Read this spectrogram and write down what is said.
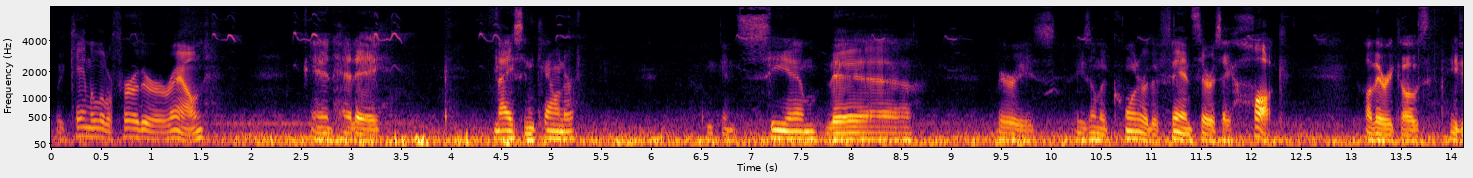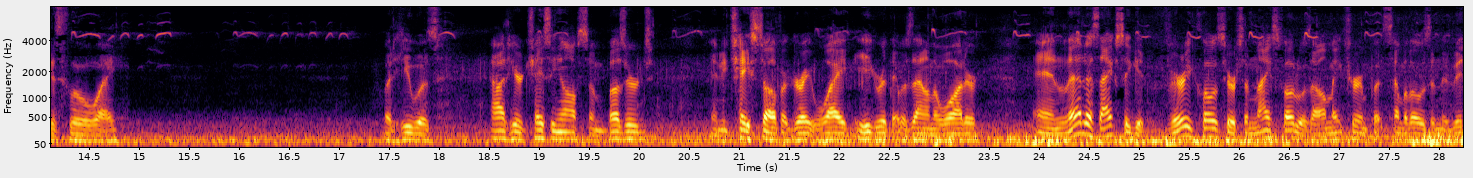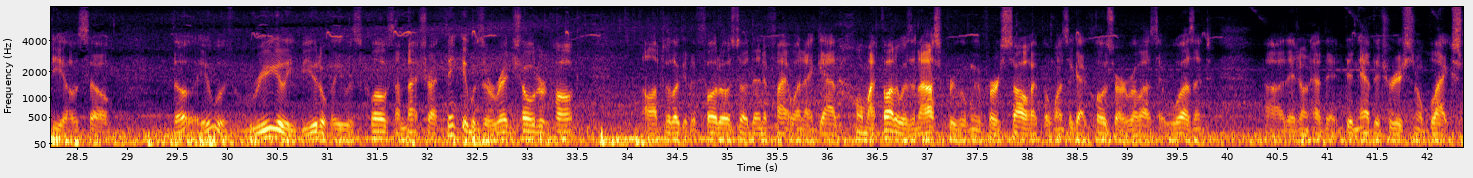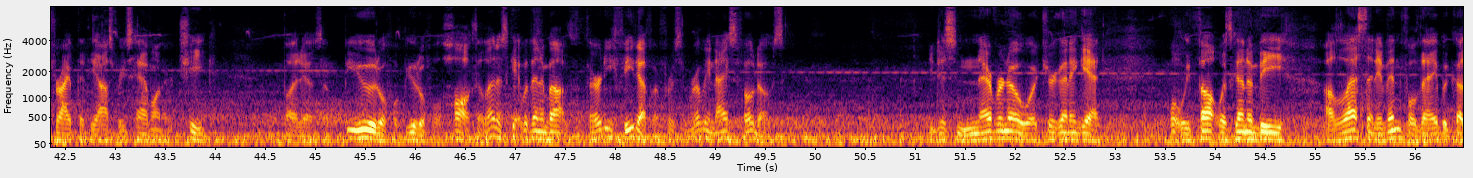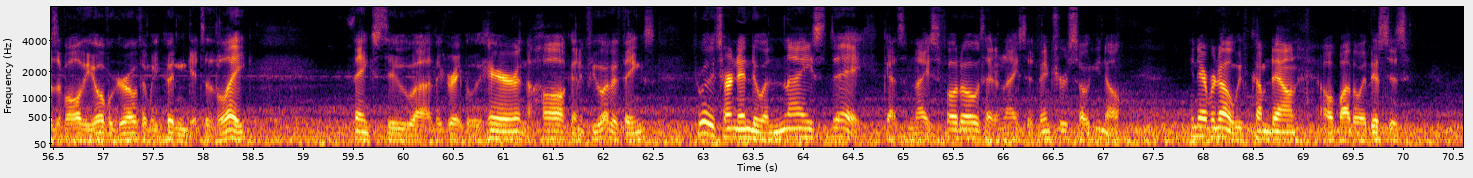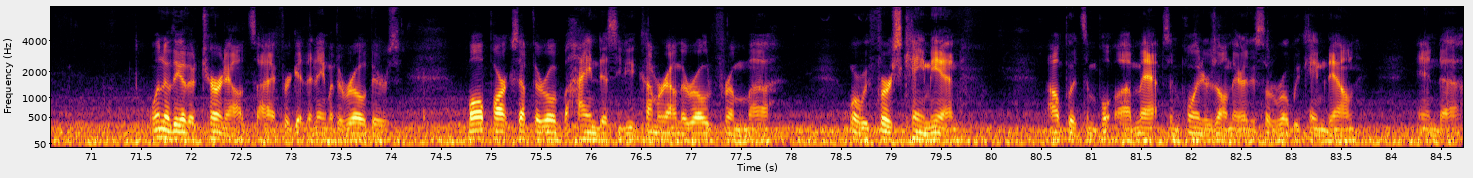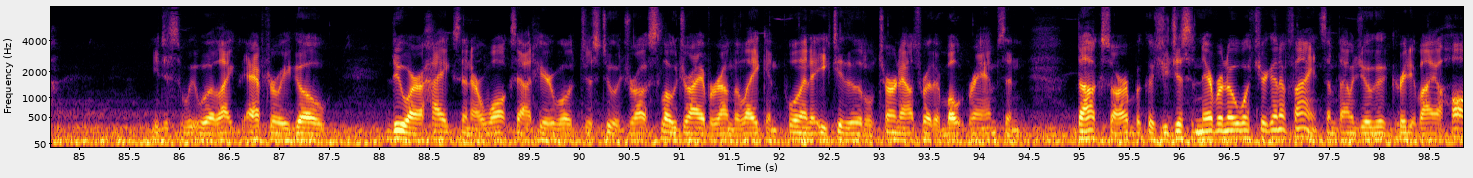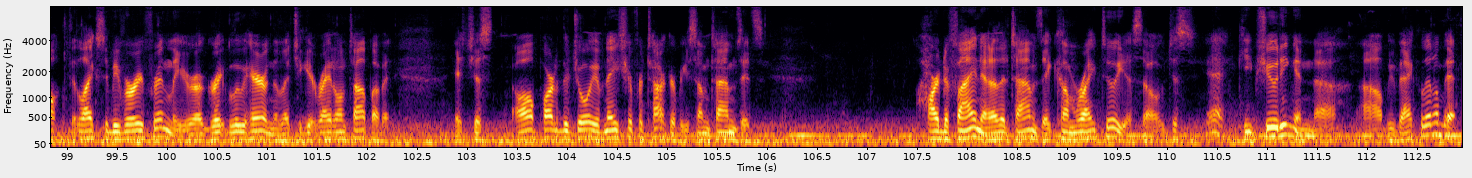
We came a little further around and had a nice encounter. You can see him there. There he is. He's on the corner of the fence. There is a hawk. Oh, there he goes. He just flew away. But he was out here chasing off some buzzards and he chased off a great white egret that was down in the water. And let us actually get very close here. Some nice photos. I'll make sure and put some of those in the video. So though it was really beautiful. He was close. I'm not sure. I think it was a red-shouldered hawk. I'll have to look at the photos to identify it when I got home. I thought it was an osprey when we first saw it but once I got closer I realized it wasn't uh, they don't have that didn't have the traditional black stripe that the ospreys have on their cheek but it was a beautiful, beautiful hawk that let us get within about 30 feet of it for some really nice photos. You just never know what you're going to get. What we thought was going to be a less than eventful day because of all the overgrowth and we couldn't get to the lake, thanks to uh, the great blue heron and the hawk and a few other things, it really turned into a nice day. Got some nice photos, had a nice adventure, so you know, you never know. We've come down, oh, by the way, this is one of the other turnouts. I forget the name of the road. There's ballpark's up the road behind us. If you come around the road from uh, where we first came in, I'll put some uh, maps and pointers on there. This little road we came down, and uh, you just we will like after we go do our hikes and our walks out here, we'll just do a draw, slow drive around the lake and pull into each of the little turnouts where there are boat ramps and docks are because you just never know what you're going to find. Sometimes you'll get greeted by a hawk that likes to be very friendly or a great blue heron that lets you get right on top of it. It's just all part of the joy of nature photography. Sometimes it's hard to find and other times they come right to you. So just, yeah, keep shooting and uh, I'll be back a little bit.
